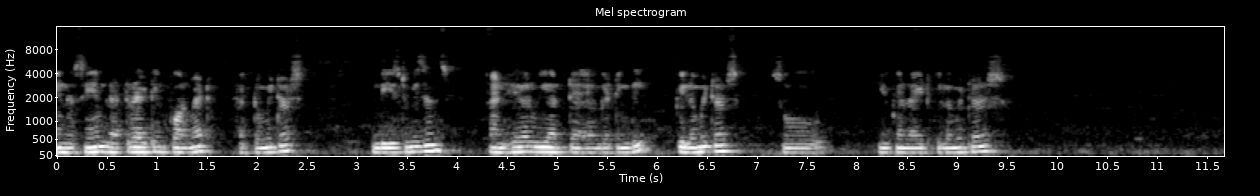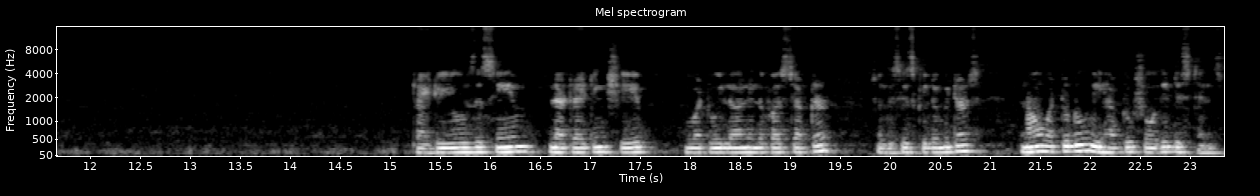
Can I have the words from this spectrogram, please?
in the same letter writing format hectometers these divisions and here we are getting the kilometers. So you can write kilometers. Try to use the same letter writing shape what we learned in the first chapter. So this is kilometers. Now what to do? We have to show the distance.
